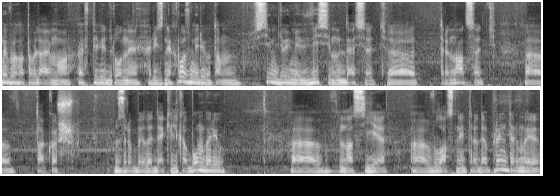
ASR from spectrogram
Ми виготовляємо FPV-дрони різних розмірів, там 7 дюймів, 8, 10, е, 13. Е, Також зробили декілька бомберів. Е, У нас є е, власний 3D-принтер. Ми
